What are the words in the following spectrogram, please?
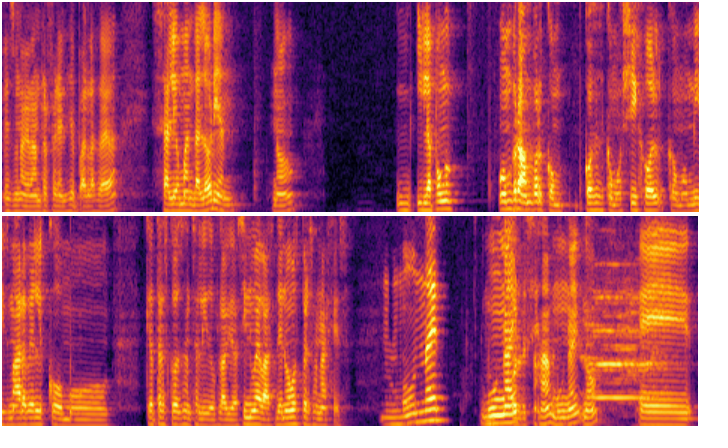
es una gran referencia para la saga, salió Mandalorian, ¿no? Y la pongo hombro a hombro con cosas como She-Hulk, como Miss Marvel, como... ¿Qué otras cosas han salido, Flavio? Así nuevas, de nuevos personajes. Moon Knight Moon Knight, ajá, Moon Knight, ¿no? Eh,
